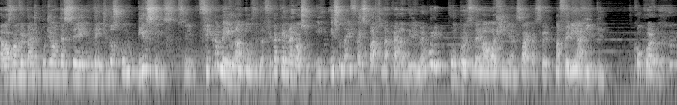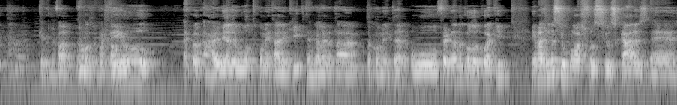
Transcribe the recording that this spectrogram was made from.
elas na verdade podiam até ser entendidas como piercings. Sim. Fica meio na dúvida, fica aquele negócio. E isso daí faz parte da cara dele, mesmo ele comprou isso daí na lojinha, saca? Sim. Na feirinha hippie. Concordo. Quer continuar falar? Não, você pode falar. Eu. É ah, eu ia ler um outro comentário aqui que a galera tá, tá comentando. O Fernando colocou aqui. Imagina se o plot fosse os caras é,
